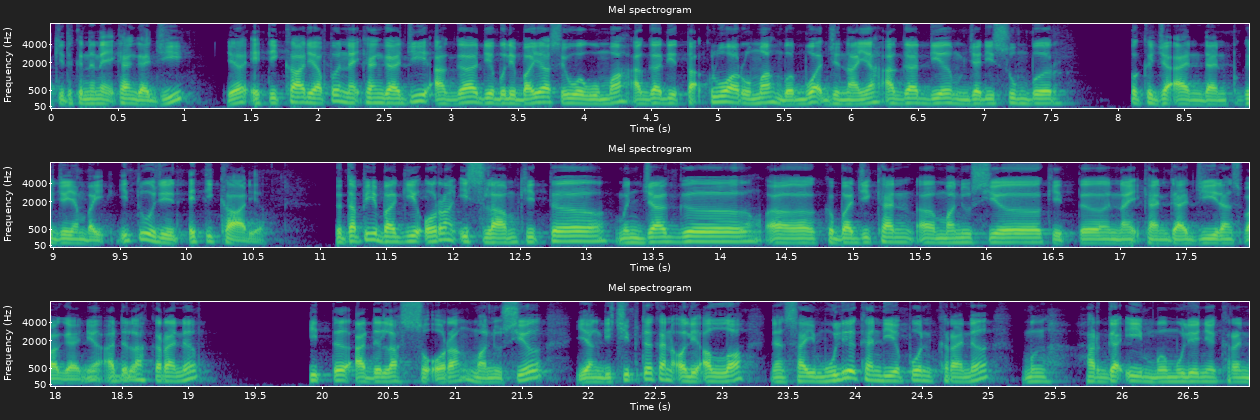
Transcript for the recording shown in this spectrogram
kita kena naikkan gaji ya etika dia apa naikkan gaji agar dia boleh bayar sewa rumah agar dia tak keluar rumah berbuat jenayah agar dia menjadi sumber pekerjaan dan pekerja yang baik. Itu je etika dia. Tetapi bagi orang Islam kita menjaga uh, kebajikan uh, manusia, kita naikkan gaji dan sebagainya adalah kerana kita adalah seorang manusia yang diciptakan oleh Allah dan saya muliakan dia pun kerana menghargai memulianya kerana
